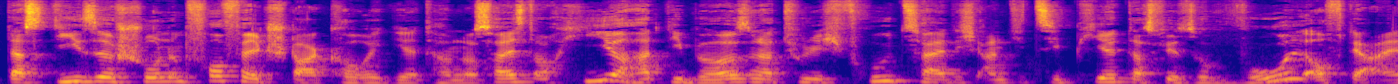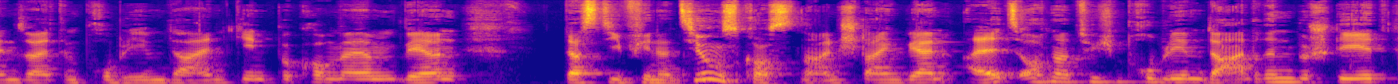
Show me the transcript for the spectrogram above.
dass diese schon im Vorfeld stark korrigiert haben. Das heißt, auch hier hat die Börse natürlich frühzeitig antizipiert, dass wir sowohl auf der einen Seite ein Problem dahingehend bekommen werden, dass die Finanzierungskosten ansteigen werden, als auch natürlich ein Problem darin besteht,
